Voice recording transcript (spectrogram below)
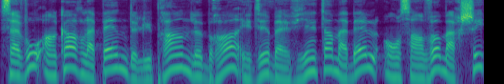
ça vaut encore la peine de lui prendre le bras et dire ben viens-t'en ma belle, on s'en va marcher,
